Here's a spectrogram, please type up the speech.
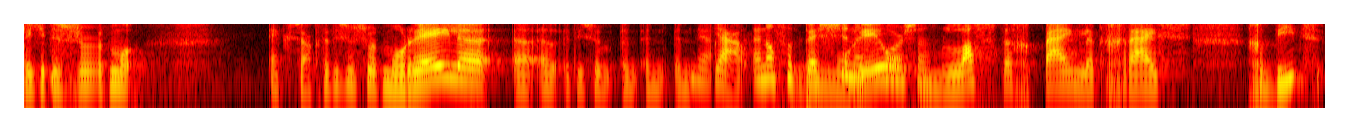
Weet je, het is een soort. Mo- exact. Het is een soort morele. Uh, uh, het is een. een, een, een ja. ja. En dan verpest je moreel, het voor ze. lastig, pijnlijk, grijs gebied.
